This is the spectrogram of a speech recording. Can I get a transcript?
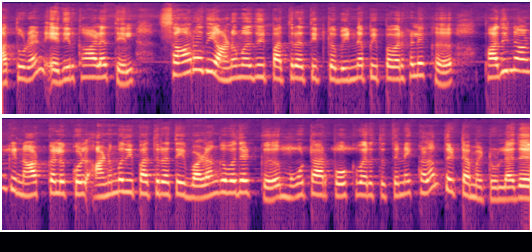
அத்துடன் எதிர்காலத்தில் சாரதி அனுமதி பத்திரத்திற்கு விண்ணப்பிப்பவர்களுக்கு பதினான்கு நாட்களுக்குள் அனுமதி பத்திரத்தை வழங்குவதற்கு மோட்டார் போக்குவரத்து திணைக்களம் திட்டமிட்டுள்ளது.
